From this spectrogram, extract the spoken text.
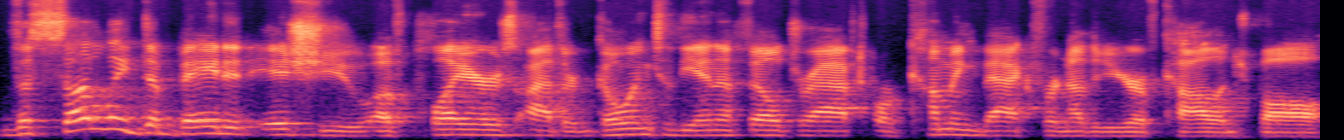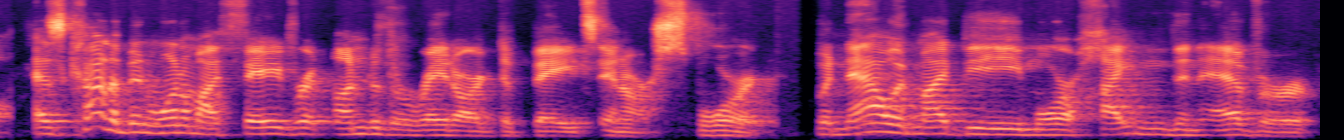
The subtly debated issue of players either going to the NFL draft or coming back for another year of college ball has kind of been one of my favorite under the radar debates in our sport. But now it might be more heightened than ever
